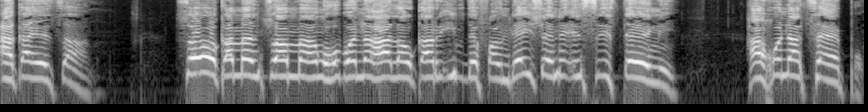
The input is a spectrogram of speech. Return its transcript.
a ka etsang so ka mantswe a mangwe go bonagala o ka re if the foundation is sisteng ga gona tshepo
